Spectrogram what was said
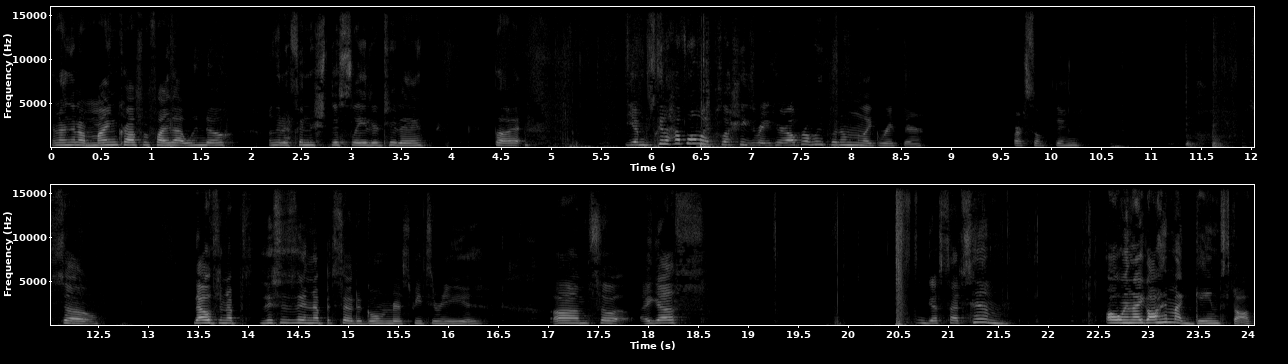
And I'm going to Minecraftify that window. I'm going to finish this later today. But, yeah, I'm just going to have all my plushies right here. I'll probably put them, like, right there. Or something. So, that was an ep This is an episode of Golden Bears Pizzeria. Um, so, I guess... I guess that's him. Oh, and I got him at GameStop.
